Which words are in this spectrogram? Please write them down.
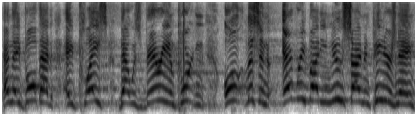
and they both had a place that was very important. Oh, listen, Everybody knew Simon Peter's name,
